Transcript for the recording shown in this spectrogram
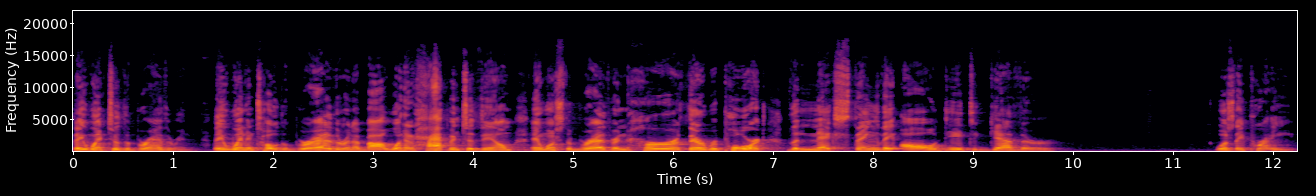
They went to the brethren they went and told the brethren about what had happened to them. And once the brethren heard their report, the next thing they all did together was they prayed.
